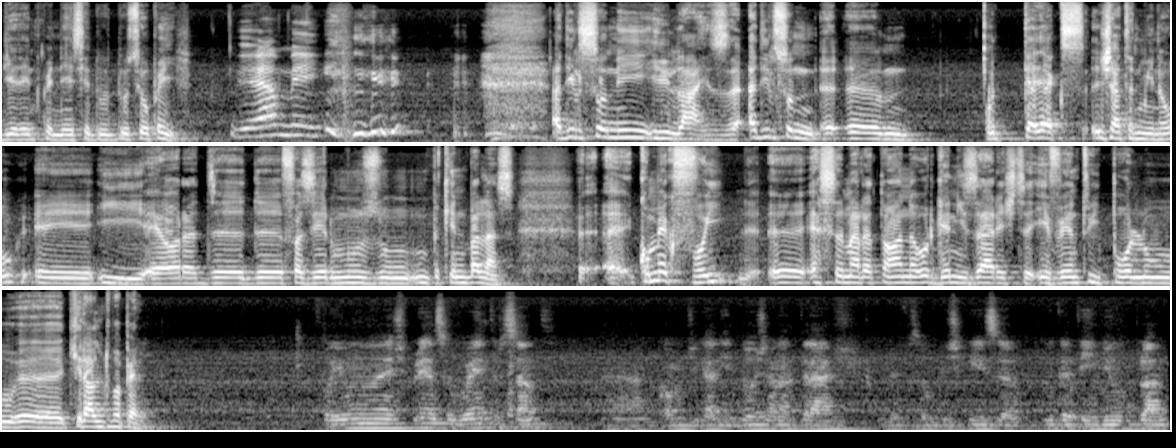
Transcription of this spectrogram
Dia da Independência do, do seu país. É, amém. Adilson e Liza. Adilson, uh, um, o TEDx já terminou e, e é hora de, de fazermos um, um, pequeno balanço. Uh, como é que foi uh, essa maratona, organizar este evento e pô-lo, tirá-lo do papel? Foi uma experiência bem interessante. como já disse, dois anos atrás, fazer uma pesquisa, nunca tinha nenhum plano.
